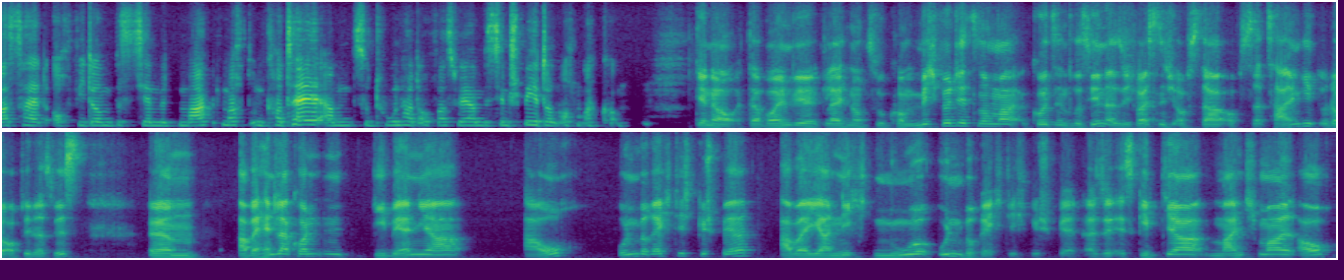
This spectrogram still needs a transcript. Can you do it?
was halt auch wieder ein bisschen mit Marktmacht und Kartellamt zu tun hat, auf was wir ein bisschen später nochmal kommen. Genau, da wollen wir gleich noch zukommen. Mich würde jetzt noch mal kurz interessieren, also ich weiß nicht, ob es da, da Zahlen gibt oder ob ihr das wisst, ähm, aber Händlerkonten, die werden ja auch unberechtigt gesperrt, aber ja nicht nur unberechtigt gesperrt. Also es gibt ja manchmal auch,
